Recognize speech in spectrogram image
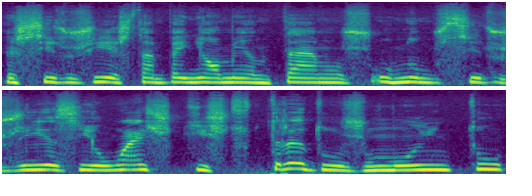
as cirurgias também aumentamos o número de cirurgias e eu acho que isto traduz muito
